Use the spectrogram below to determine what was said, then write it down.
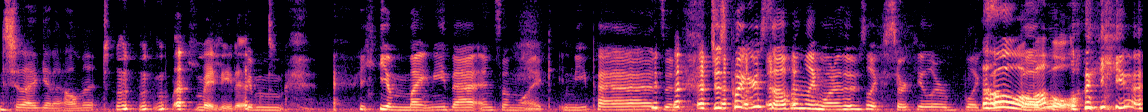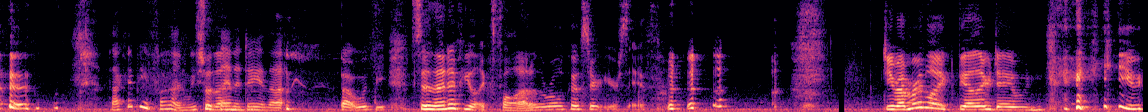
Should I get a helmet? I might need it. you might need that and some like knee pads and just put yourself in like one of those like circular like Oh, a bubble. yeah That could be fun. We So should then- plan a day of that. that would be so then if you like fall out of the roller coaster you're safe do you remember like the other day when you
